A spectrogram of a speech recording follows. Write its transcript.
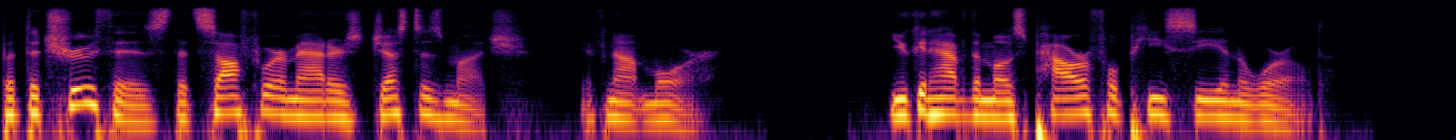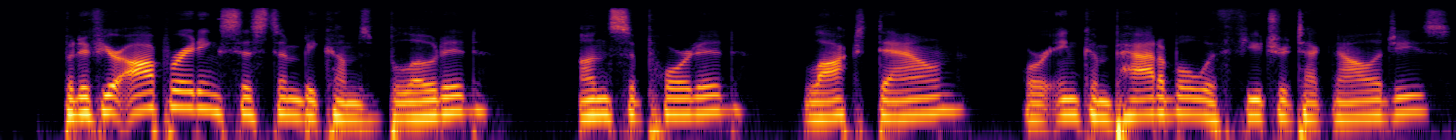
But the truth is that software matters just as much, if not more. You can have the most powerful PC in the world. But if your operating system becomes bloated, unsupported, locked down, or incompatible with future technologies,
